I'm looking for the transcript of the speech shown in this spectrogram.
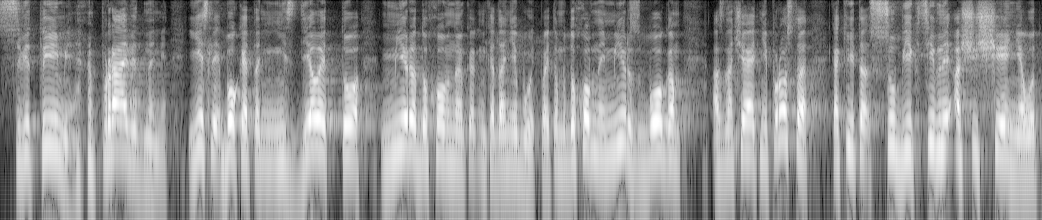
святыми, праведными. Если Бог это не сделает, то мира духовного никогда не будет. Поэтому духовный мир с Богом означает не просто какие-то субъективные ощущения. Вот,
